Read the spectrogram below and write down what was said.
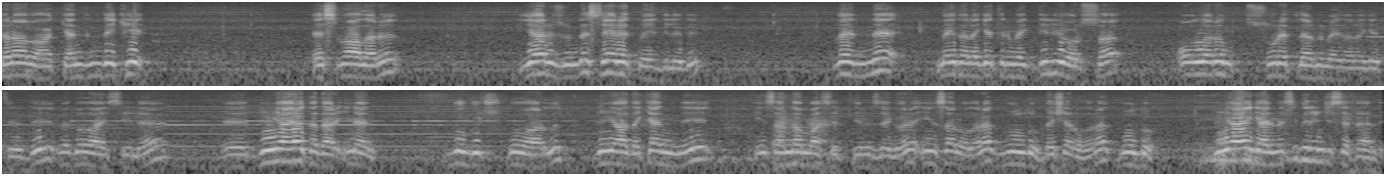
Cenab-ı Hak kendindeki esmaları yeryüzünde seyretmeyi diledi. Ve ne meydana getirmek diliyorsa onların suretlerini meydana getirdi ve dolayısıyla e, dünyaya kadar inen bu güç, bu varlık dünyada kendini insandan bahsettiğimize göre insan olarak buldu, beşer olarak buldu. Dünyaya gelmesi birinci seferdi.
